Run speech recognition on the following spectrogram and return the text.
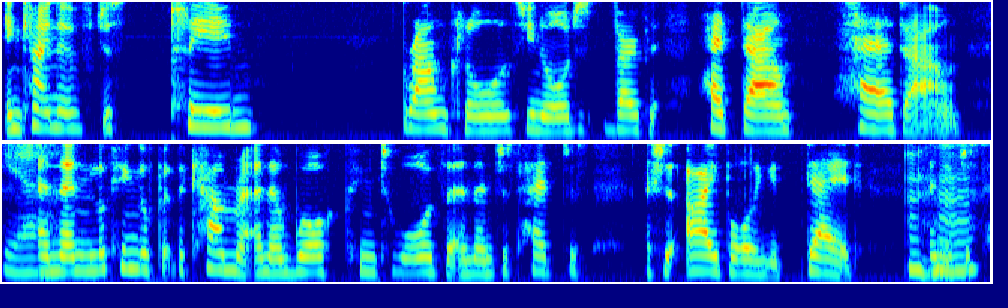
in kind of just plain brown claws, You know, just very head down, hair down, Yeah. and then looking up at the camera, and then walking towards it, and then just head just she's eyeballing it dead, and it mm-hmm. just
